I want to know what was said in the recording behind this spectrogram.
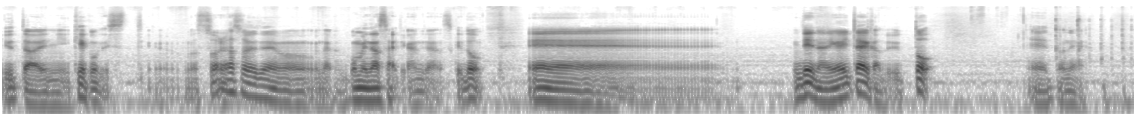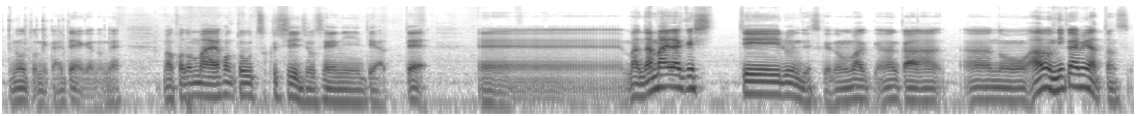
言った割に結構ですって。いう、まあ、それはそれでもうなんかごめんなさいって感じなんですけどえー、で何が言いたいかというとえっ、ー、とねノートに書いてんやけどね、まあ、この前ほんと美しい女性に出会ってえー、まあ名前だけ知っているんですけどまあなんかあのあの2回目やったんです。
